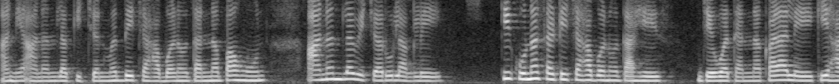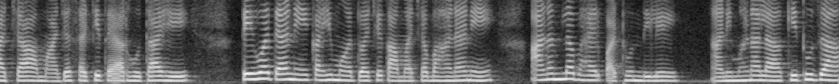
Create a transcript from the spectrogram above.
आणि आनंदला किचनमध्ये चहा बनवताना पाहून आनंदला विचारू लागले. की कुणासाठी चहा बनवत आहेस? जेव्हा त्यांना कळाले की हा चहा माझ्यासाठी तयार होत आहे तेव्हा त्याने काही महत्त्वाचे कामाच्या बहाण्याने आनंदला बाहेर पाठवून दिले आणि म्हणाला की तू जा.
